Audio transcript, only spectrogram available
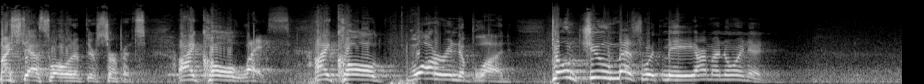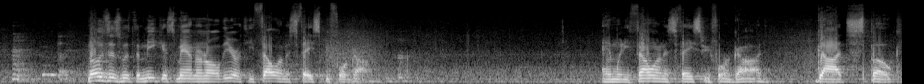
My staff swallowed up their serpents. I called lice. I called water into blood. Don't you mess with me. I'm anointed. Moses was the meekest man on all the earth. He fell on his face before God. And when he fell on his face before God, God spoke,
